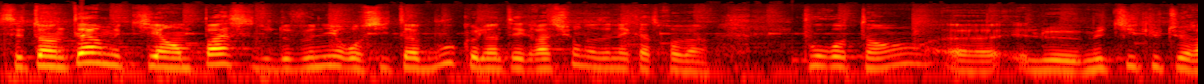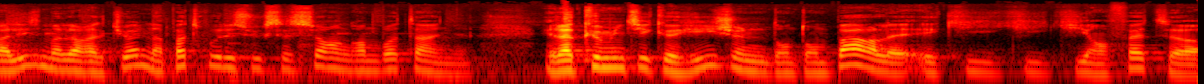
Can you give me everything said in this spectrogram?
C'est un terme qui est en passe de devenir aussi tabou que l'intégration dans les années 80. Pour autant, euh, le multiculturalisme à l'heure actuelle n'a pas trouvé de successeur en Grande-Bretagne. Et la community cohesion dont on parle, et qui, en fait, euh,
